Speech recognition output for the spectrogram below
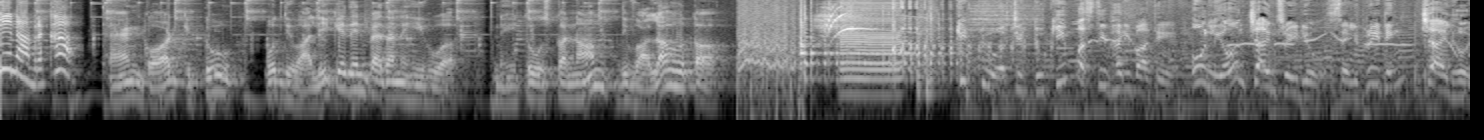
ये नाम रखा। थैंक गॉड किट्टू वो दिवाली के दिन पैदा नहीं हुआ। नहीं तो उसका नाम दिवाला होता। किट्टू और चिट्टू की मस्ती भरी बातें only on Child Radio celebrating childhood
